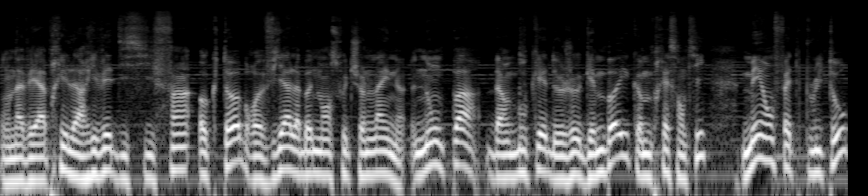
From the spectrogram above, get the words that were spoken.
on avait appris l'arrivée d'ici fin octobre via l'abonnement Switch Online, non pas d'un bouquet de jeux Game Boy comme pressenti, mais en fait plutôt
